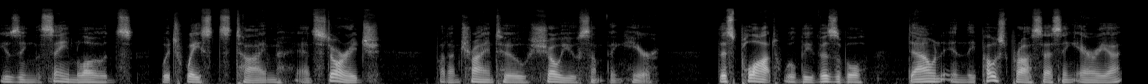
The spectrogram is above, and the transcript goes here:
using the same loads which wastes time and storage but I'm trying to show you something here. This plot will be visible down in the post-processing area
